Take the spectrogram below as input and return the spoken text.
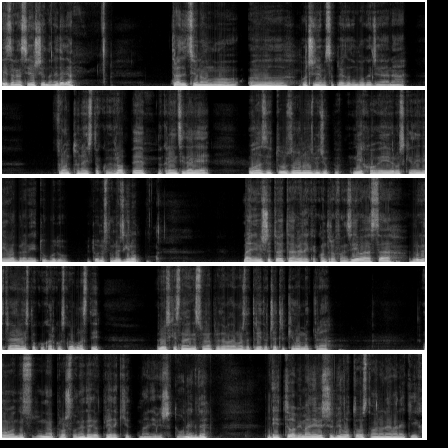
I za nas je još jedna nedelja. Tradicionalno e, počinjemo sa pregledom događaja na frontu na istoku Evrope. Ukrajinci dalje ulaze u tu zonu između njihove i ruske linije odbrane i tu budu, i tu jednostavno izginu. Manje više to je ta velika kontraofanziva. Sa druge strane na istoku Harkovskoj oblasti ruske snage su napredovale možda 3 do 4 km u odnosu na prošlu nedelju, otprilike manje više tu negde. I to bi manje više bilo to, stvarno nema nekih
